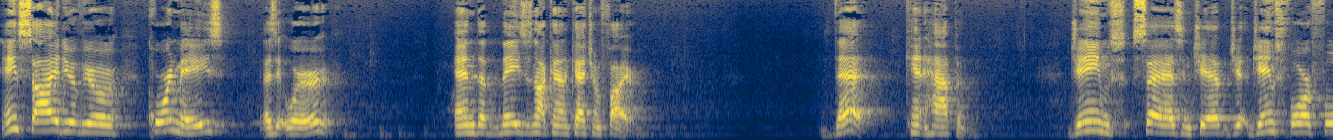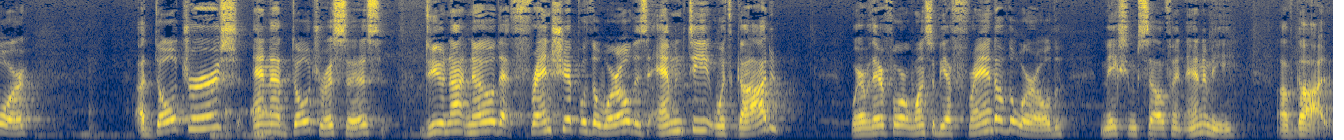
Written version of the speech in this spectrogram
inside of your corn maze, as it were, and the maze is not going to catch on fire. That can't happen. James says in James 4 4, Adulterers and adulteresses, do you not know that friendship with the world is enmity with God? Whoever therefore wants to be a friend of the world makes himself an enemy of God.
